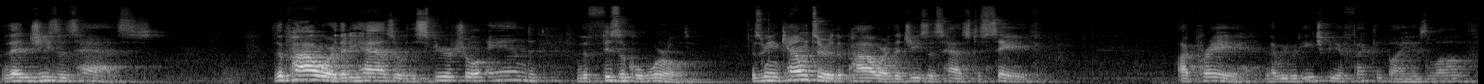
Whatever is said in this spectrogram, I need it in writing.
that Jesus has. The power that he has over the spiritual and the physical world as we encounter the power that Jesus has to save, I pray that we would each be affected by his love,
